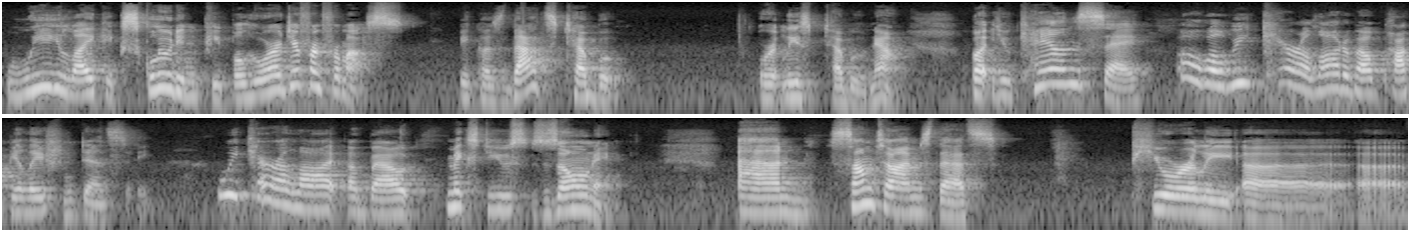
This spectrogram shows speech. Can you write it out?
we like excluding people who are different from us, because that's taboo, or at least taboo now. But you can say, oh, well, we care a lot about population density. We care a lot about mixed use zoning. And sometimes that's purely, uh, uh,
